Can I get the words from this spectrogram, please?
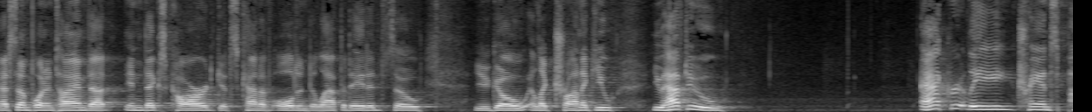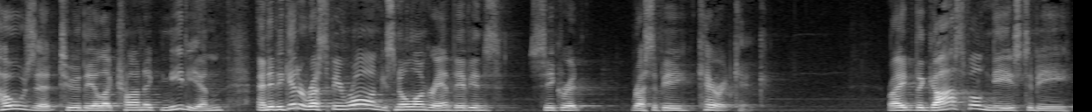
At some point in time, that index card gets kind of old and dilapidated, so you go electronic. You, you have to accurately transpose it to the electronic medium, and if you get a recipe wrong, it's no longer Aunt Vivian's secret recipe carrot cake. Right? The gospel needs to be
